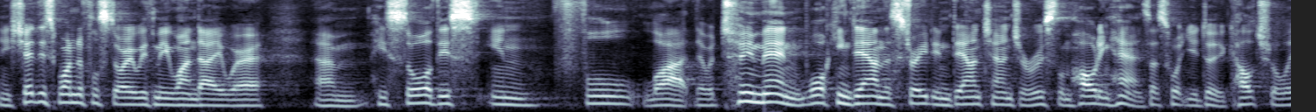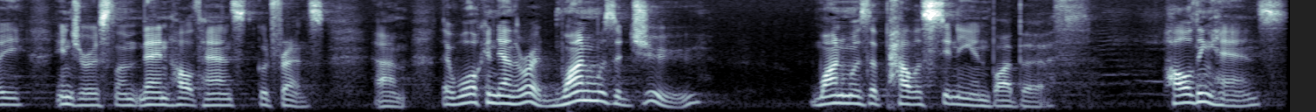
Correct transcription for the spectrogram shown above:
And he shared this wonderful story with me one day where um, he saw this in full light. There were two men walking down the street in downtown Jerusalem holding hands. That's what you do culturally in Jerusalem. Men hold hands, good friends. Um, they're walking down the road. One was a Jew, one was a Palestinian by birth, holding hands,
